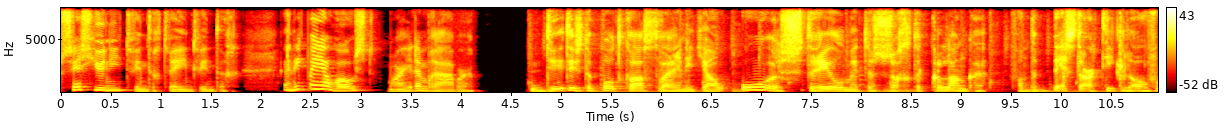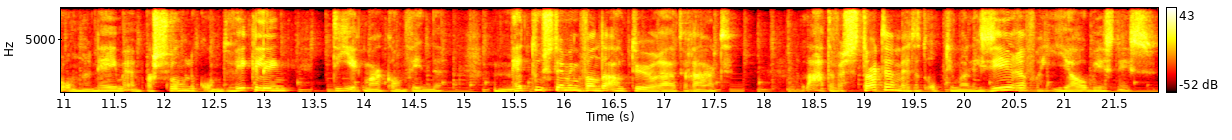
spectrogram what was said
op 6 juni 2022. En ik ben jouw host, Marja den Braber. Dit is de podcast waarin ik jouw oren streel met de zachte klanken van de beste artikelen over ondernemen en persoonlijke ontwikkeling die ik maar kan vinden. Met toestemming van de auteur uiteraard. Laten we starten met het optimaliseren van jouw business.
